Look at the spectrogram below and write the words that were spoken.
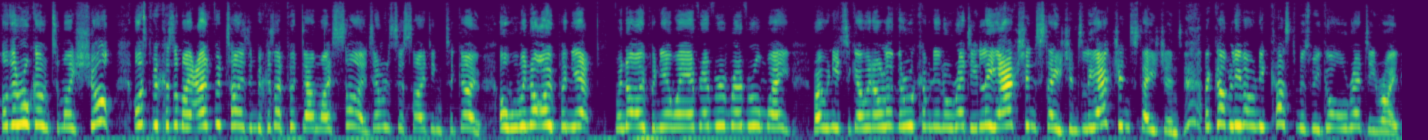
Oh, they're all going to my shop. Oh, it's because of my advertising, because I put down my signs. Everyone's deciding to go. Oh, well, we're not open yet. We're not open yet. Wait, everyone, everyone wait. Right, we need to go in. Oh, look, they're all coming in already. Lee Action Stations, Lee Action Stations. I can't believe how many customers we got already. Right,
